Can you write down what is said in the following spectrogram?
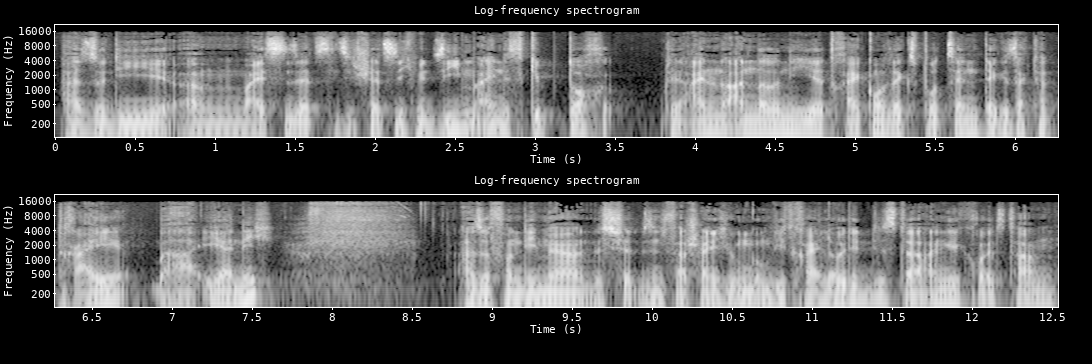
Also die ähm, meisten setzen, schätzen sich mit 7 ein. Es gibt doch den einen oder anderen hier, 3,6 Prozent, der gesagt hat 3, war eher nicht. Also von dem her, es sind wahrscheinlich um, um die drei Leute, die das da angekreuzt haben.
